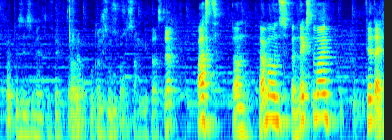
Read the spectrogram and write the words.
Ich glaube, das ist im Endeffekt ja, gut, gut zusammengefasst. Ja. Passt, dann hören wir uns beim nächsten Mal. Für euch.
